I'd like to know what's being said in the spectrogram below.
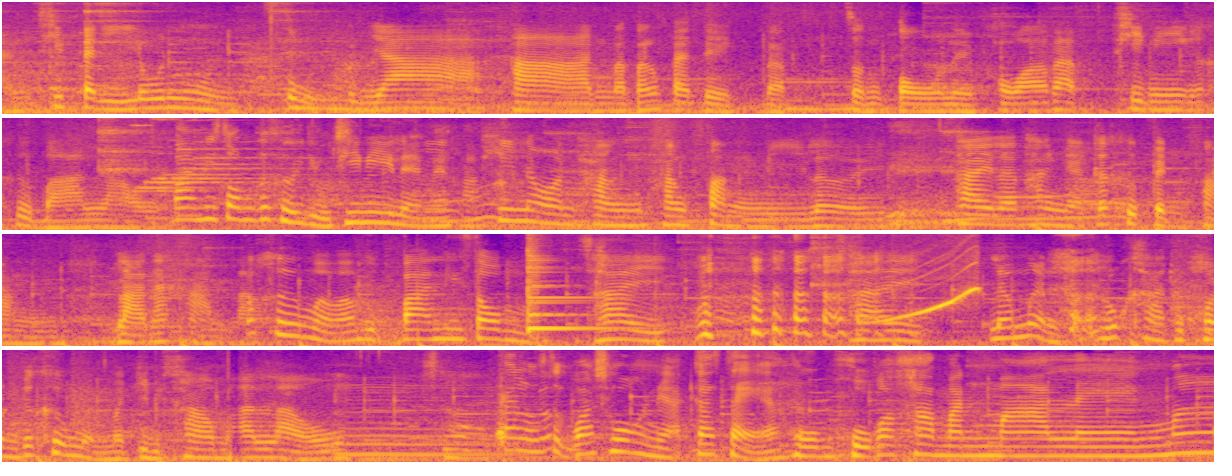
ร ที่เป็นรุ่นสูตรคุณย่าทานมาตั้งแต่เด็กแบบจนโตเลย เพราะว่าแบบที่นี่ก็คือบ้านเรา บ้านพี่ส้มก็คืออยู่ที่นี่เลยไหมคะพี่นอนทางทางฝั่งนี้เลยใช่แล้วทางเนี้ยก็คือเป็นฝั่งร้านอาหารก็เราคือเหมือนมาบุกบ้านพี่ส้ม ใช่ ใช่ แล้วเหมือนลูกค้าทุกคนก็คือเหมือนมากินข้าวบ้านเราใช่แป้งรู้สึกว่าช่วงเนี้ยกระแสโฮมคุกอะค่ะมันมาแรงมา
